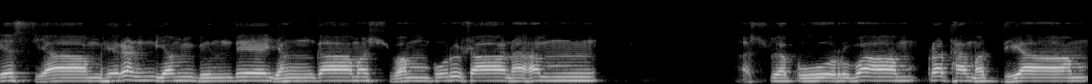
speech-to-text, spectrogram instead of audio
यस्यां हिरण्यं विन्देयङ्गामश्वं पुरुषानहम्। अश्वपूर्वां प्रथमध्यां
